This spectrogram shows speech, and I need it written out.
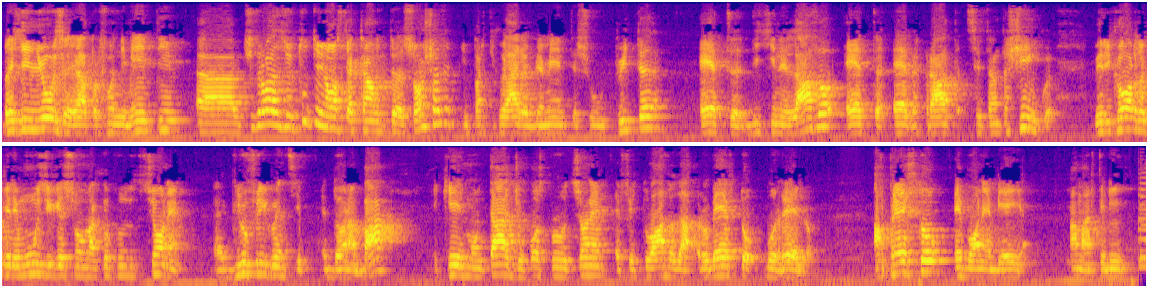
Breaking news e approfondimenti uh, ci trovate su tutti i nostri account social, in particolare ovviamente su Twitter, at dichinellato, at rprat75. Vi ricordo che le musiche sono una coproduzione eh, Glue Frequency e Donna Ba e che il montaggio post produzione è effettuato da Roberto Borrello. A presto e buona NBA. A martedì.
